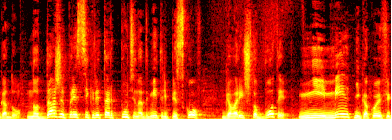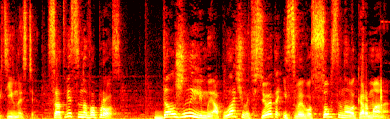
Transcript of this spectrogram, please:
году. Но даже пресс-секретарь Путина Дмитрий Песков говорит, что боты не имеют никакой эффективности. Соответственно, вопрос. Должны ли мы оплачивать все это из своего собственного кармана?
